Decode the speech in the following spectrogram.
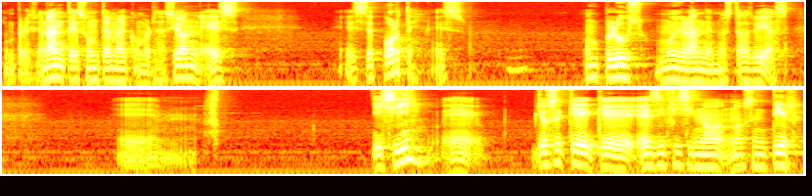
impresionante, es un tema de conversación, es, es deporte, es un plus muy grande en nuestras vidas. Eh, y sí, eh, yo sé que, es difícil no, sentir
